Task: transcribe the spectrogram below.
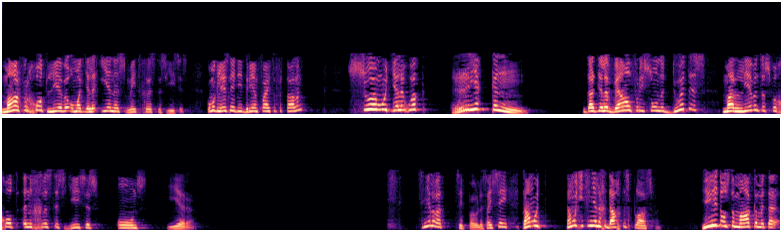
maar vir God lewe omdat julle een is met Christus Jesus. Kom ek lees net die 53 vertaling. So moet julle ook reken dat julle wel vir die sonde dood is, maar lewend is vir God in Christus Jesus ons Here. sien julle wat sê Paulus? Hy sê dan moet dan moet iets in julle gedagtes plaasvind. Hier het ons te maak met 'n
